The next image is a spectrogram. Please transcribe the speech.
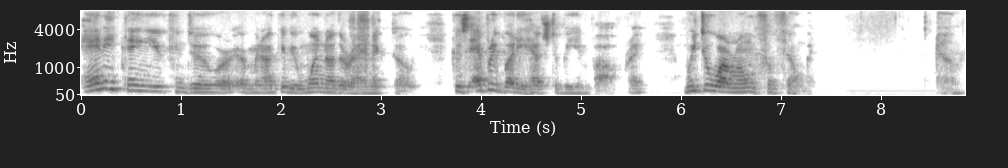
anything you can do, or I mean, I'll give you one other anecdote because everybody has to be involved, right? We do our own fulfillment. Um,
